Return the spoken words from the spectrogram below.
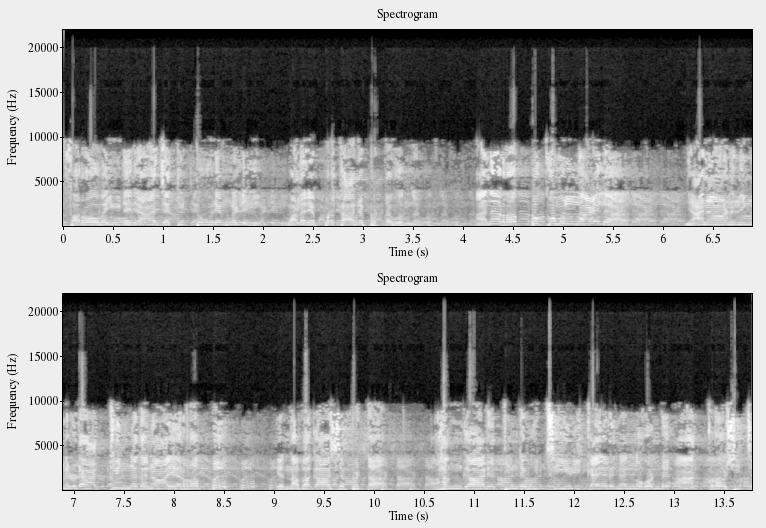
ഫറോവയുടെ രാജ തിട്ടൂരങ്ങളിൽ വളരെ പ്രധാനപ്പെട്ട ഒന്ന്. അന റബ്ബുക്കുമുള്ള ഞാനാണ് നിങ്ങളുടെ അത്യുന്നതനായ റബ്ബ് എന്നവകാശപ്പെട്ട അഹങ്കാരത്തിന്റെ ഉച്ചിയിൽ കയറി നിന്നുകൊണ്ട് ആക്രോശിച്ച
